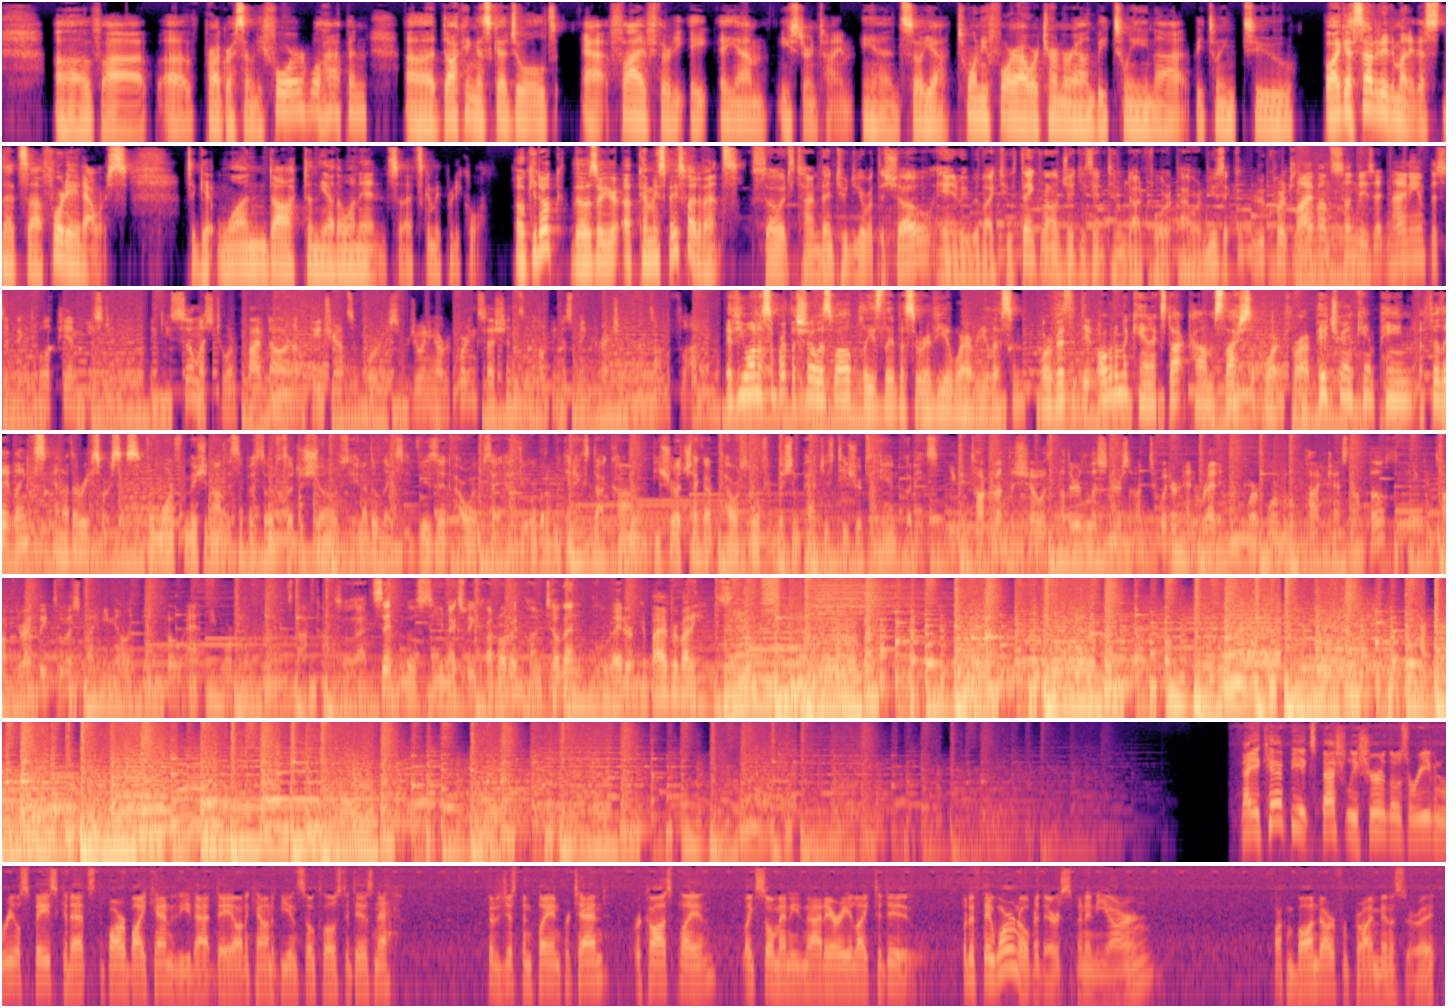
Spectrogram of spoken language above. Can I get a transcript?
of uh, of Progress 74 will happen. Uh, docking is scheduled at 5:38 a.m. Eastern Time, and so yeah, 24 hour turnaround between uh, between two. Oh, I guess Saturday to Monday. That's that's uh, 48 hours to get one docked and the other one in. So that's gonna be pretty cool. Okie doke, those are your upcoming spaceflight events. So it's time then to deal with the show, and we would like to thank Ronald Jenkins and Tim Dodd for our music. We record live on Sundays at 9 a.m. Pacific, 12 p.m. Eastern. Thank you so much to our $5 and up Patreon supporters for joining our recording sessions and helping us make correction runs on the fly. If you want to support the show as well, please leave us a review wherever you listen, or visit theorbitalmechanics.com slash support for our Patreon campaign, affiliate links, and other resources. For more information on this episode, such as show notes and other links, visit our website at theorbitalmechanics.com. Be sure to check out our store for mission patches, t-shirts, and hoodies. You can talk about the show with other listeners on Twitter and Reddit. We're Orbital Podcast on both, and you can talk directly to us by emailing info at theorbitalmechanics.com. So that's it. We'll see you next week on Orbit. Until then, later. Goodbye, everybody. You can't be especially sure those were even real space cadets the bar by Kennedy that day on account of being so close to Disney. Could have just been playing pretend or cosplaying, like so many in that area like to do. But if they weren't over there spinning yarn, fucking Bondar for Prime Minister, right?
